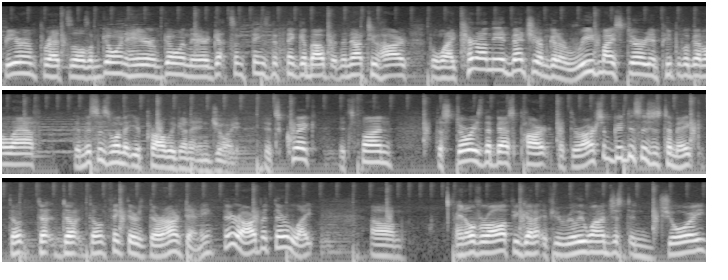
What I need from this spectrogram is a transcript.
beer and pretzels. I'm going here, I'm going there, got some things to think about, but they're not too hard. But when I turn on the adventure, I'm going to read my story and people are going to laugh. Then this is one that you're probably going to enjoy. It's quick, it's fun. The story's the best part, but there are some good decisions to make. Don't don't don't think there's there aren't any. There are, but they're light. Um, and overall, if you got if you really want to just enjoy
